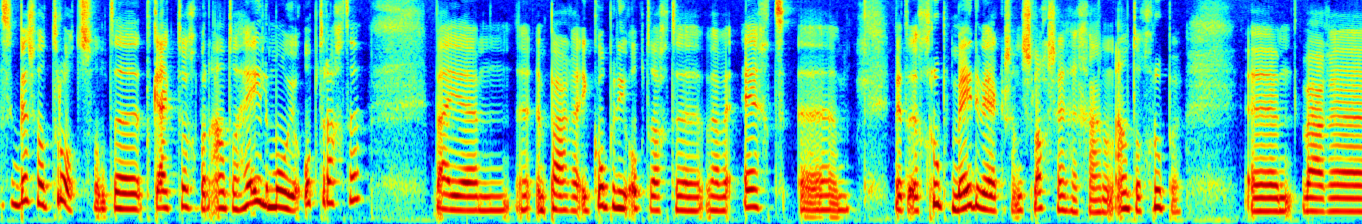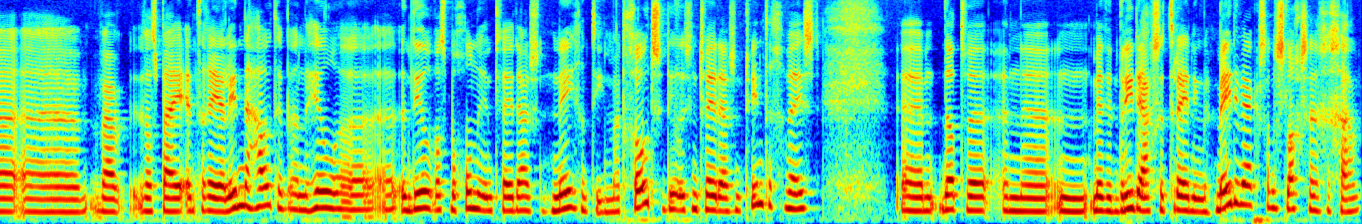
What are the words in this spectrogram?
was ik best wel trots. Want ik kijk terug op een aantal hele mooie opdrachten bij um, een paar uh, in-company opdrachten waar we echt um, met een groep medewerkers aan de slag zijn gegaan, een aantal groepen. Um, waar, uh, waar was bij Enterea Lindenhout hebben een heel een deel was begonnen in 2019, maar het grootste deel is in 2020 geweest. Dat we een, een, met een driedaagse training met medewerkers aan de slag zijn gegaan.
